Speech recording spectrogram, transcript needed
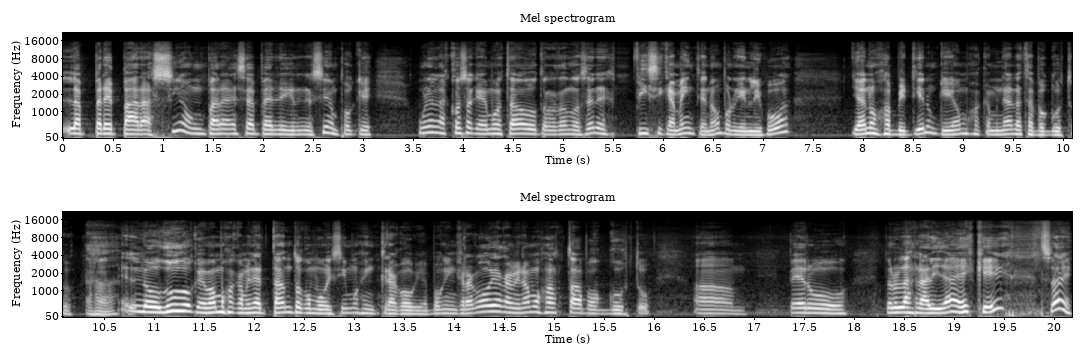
la preparación para esa peregrinación, porque una de las cosas que hemos estado tratando de hacer es físicamente, ¿no? Porque en Lisboa ya nos advirtieron que íbamos a caminar hasta por gusto. Ajá. Lo dudo que vamos a caminar tanto como hicimos en Cracovia, porque en Cracovia caminamos hasta por gusto. Um, pero, pero la realidad es que, ¿sabes?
